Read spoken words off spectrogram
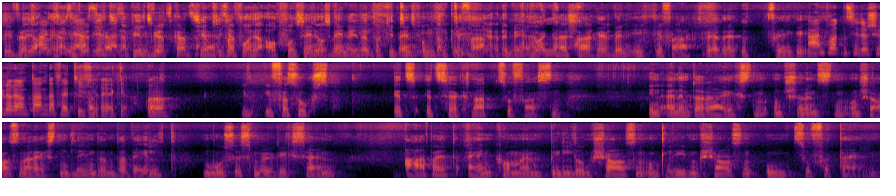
ich würd's, ja, Herr, Herr, Herr, Herr Bild, Sie haben sich ja vorher auch von sich aus gewählt. da gibt es jetzt von eine Meldung. Herr Strache, wenn ich gefragt werde, pflege ich... Antworten Sie der Schülerin und dann darf Herr Tichy reagieren. Gut. Äh, ich, ich versuche es jetzt, jetzt sehr knapp zu fassen. In einem der reichsten und schönsten und chancenreichsten Ländern der Welt muss es möglich sein, Arbeit, Einkommen, Bildungschancen und Lebenschancen umzuverteilen.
